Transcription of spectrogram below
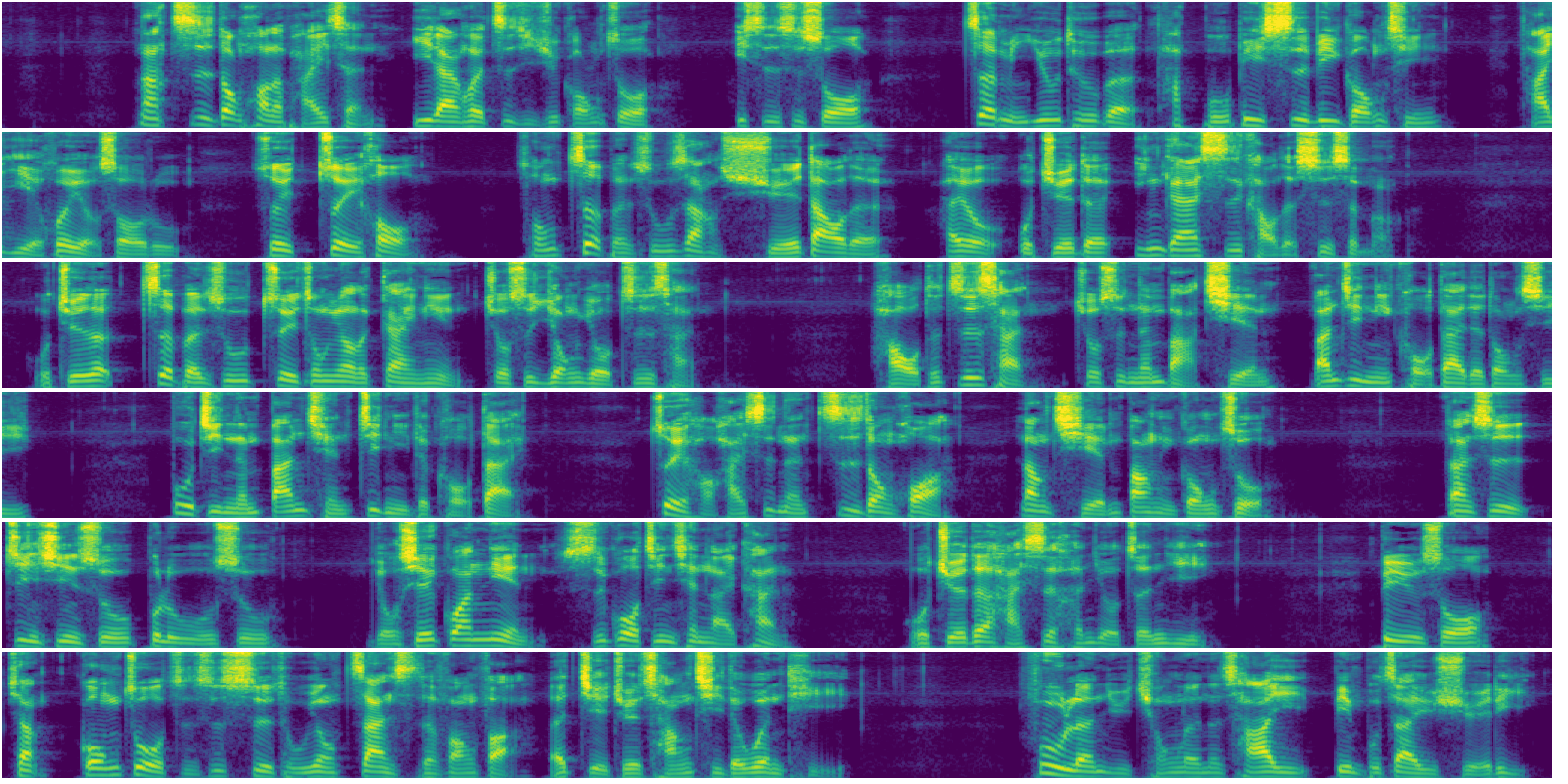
那自动化的排程依然会自己去工作，意思是说，这名 YouTuber 他不必事必躬亲，他也会有收入。所以最后从这本书上学到的，还有我觉得应该思考的是什么？我觉得这本书最重要的概念就是拥有资产。好的资产就是能把钱搬进你口袋的东西，不仅能搬钱进你的口袋，最好还是能自动化，让钱帮你工作。但是尽信书不如无书。有些观念时过境迁来看，我觉得还是很有争议。比如说，像工作只是试图用暂时的方法来解决长期的问题，富人与穷人的差异并不在于学历。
